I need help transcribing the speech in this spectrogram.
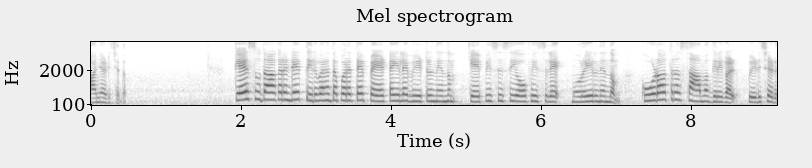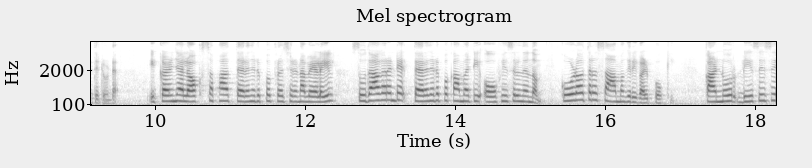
ആഞ്ഞടിച്ചത്. കെ സുധാകരന്റെ തിരുവനന്തപുരത്തെ പേട്ടയിലെ വീട്ടിൽ നിന്നും കെ പി സി സി ഓഫീസിലെ മുറിയിൽ നിന്നും കൂടോത്ര സാമഗ്രികൾ പിടിച്ചെടുത്തിട്ടുണ്ട്. ഇക്കഴിഞ്ഞ ലോക്സഭാ തെരഞ്ഞെടുപ്പ് പ്രചരണ വേളയിൽ സുധാകരന്റെ തെരഞ്ഞെടുപ്പ് കമ്മിറ്റി ഓഫീസിൽ നിന്നും കൂടോത്ര സാമഗ്രികൾ പോക്കി. Kannur D C C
